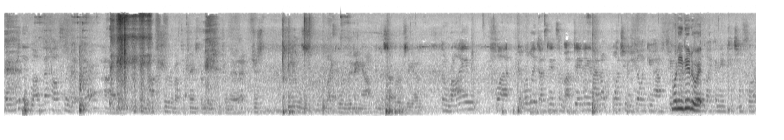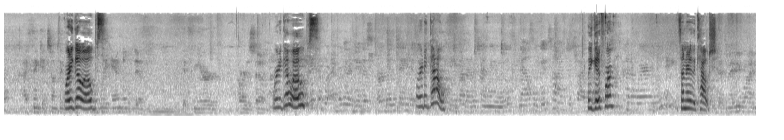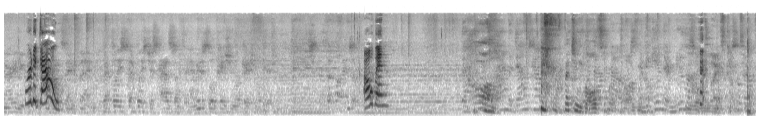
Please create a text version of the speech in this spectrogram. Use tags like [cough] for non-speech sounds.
I really love the house and live there. I'm not sure about the transportation from there. That just feels like we're living out in the suburbs again. The Rhine flat, it really does need some updating, and I don't want you to feel like you have to. What do you do to it? Like a new kitchen floor. I think it's something. Where'd it go, we can Opes? if, if you're hard to set. Where'd it go, I Opes? guess if we're ever gonna do this urban thing that Where'd it go? think about every time we move, now's a good time to. Will you get it for him? Kind of where I'm moving. It's under the couch. That's maybe why I married you. Where'd it go? Same thing. That place, that place just has something. I mean, it's location, location, location. Open. Fetching balls for a dog now. This is all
